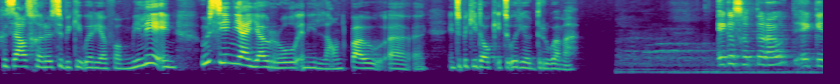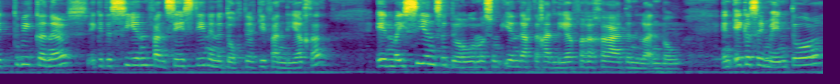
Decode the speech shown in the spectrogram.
Gesels gerus 'n bietjie oor jou familie en hoe sien jy jou rol in die landbou uh, en so 'n bietjie dalk iets oor jou drome? Ek is getroud. Ek het twee kinders. Ek het 'n seun van 16 en 'n dogtertjie van 9. En my seun se droom is om eendag te gaan leer vir 'n graad in landbou. En ek is sy mentor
